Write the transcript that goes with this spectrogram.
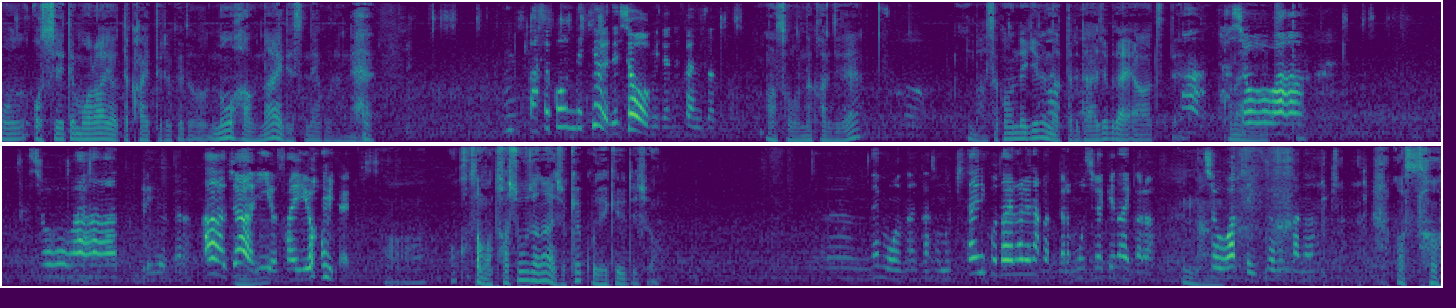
お教えてもらえよって書いてるけどノウハウないですねこれね。んパソコンできるでしょうみたいな感じだった。まあそんな感じで。パソコンできるんだったら大丈夫だよつって。まあ、多少は、多少はって言ったら、ああ、じゃあいいよ、採用みたいな。あー赤様多少じゃないでしょ。結構できるでしょ。うん、でもなんかその期待に応えられなかったら申し訳ないから、多少はって言ったのかな。あそう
